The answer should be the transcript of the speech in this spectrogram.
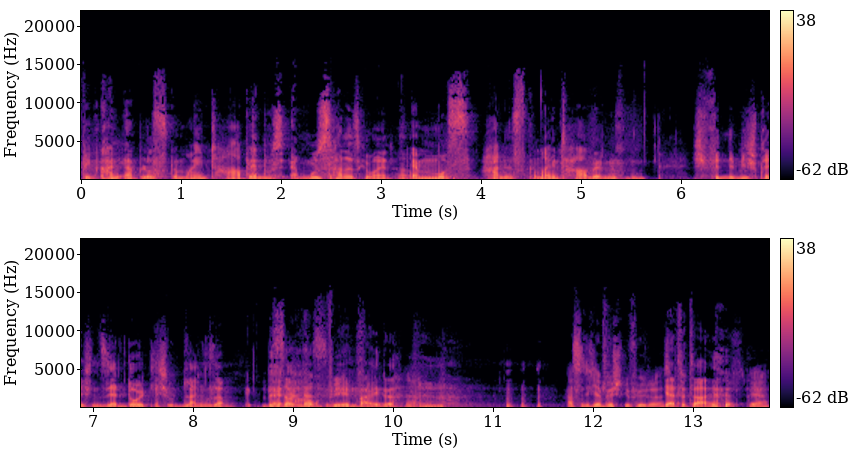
Wen kann er bloß gemeint Er haben? muss, er muss Hannes gemeint haben. Er muss Hannes gemeint haben. Ich finde, wir sprechen sehr deutlich und langsam. Besonders wir beide. Hast du dich erwischt gefühlt, oder? Ja, total. Ja?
